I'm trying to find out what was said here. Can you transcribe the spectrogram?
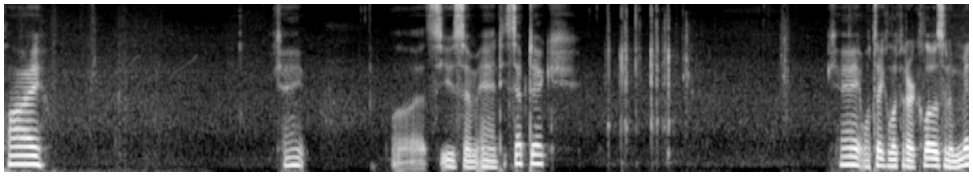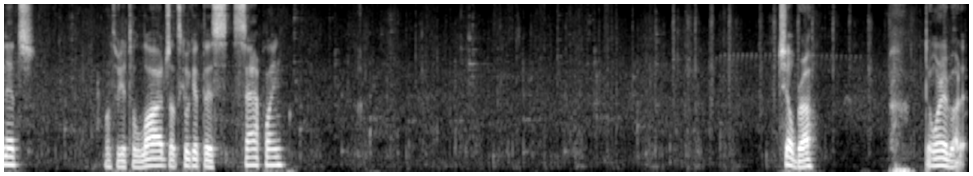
Apply. Okay. Let's use some antiseptic. Okay, we'll take a look at our clothes in a minute. Once we get to lodge, let's go get this sapling. Chill, bro. Don't worry about it.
